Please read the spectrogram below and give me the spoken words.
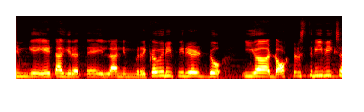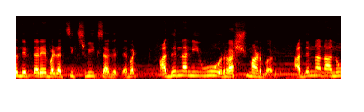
ನಿಮಗೆ ಏಟ್ ಆಗಿರುತ್ತೆ, ಇಲ್ಲ ನಿಮ್ಮ ರಿಕವರಿ ಪೀರಿಯಡ್ಡು ಈಗ ಡಾಕ್ಟರ್ಸ್ ತ್ರೀ ವೀಕ್ಸ್ ಅಂದಿರ್ತಾರೆ ಬಟ್ ಅದು ಸಿಕ್ಸ್ ವೀಕ್ಸ್ ಆಗುತ್ತೆ. ಬಟ್ ಅದನ್ನು ನೀವು ರಶ್ ಮಾಡಬಾರ್ದು. ಅದನ್ನು ನಾನು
